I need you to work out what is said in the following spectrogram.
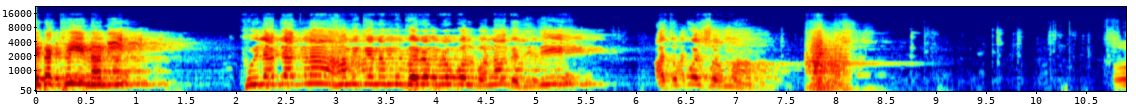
এটা কি নানি? খুইলা দেখ না আমি কেন মুখের উপরে বলব না গে দিদি? আচ্ছা বসো মা। ও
